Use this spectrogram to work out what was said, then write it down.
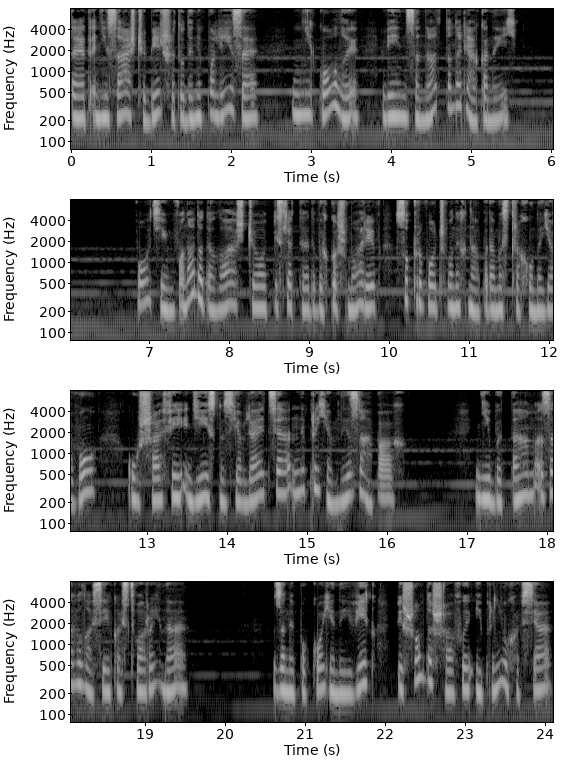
Тед ні за що більше туди не полізе, ніколи він занадто наляканий. Потім вона додала, що після тедових кошмарів, супроводжуваних нападами страху наяву, у шафі дійсно з'являється неприємний запах, ніби там завелася якась тварина. Занепокоєний вік пішов до шафи і принюхався.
